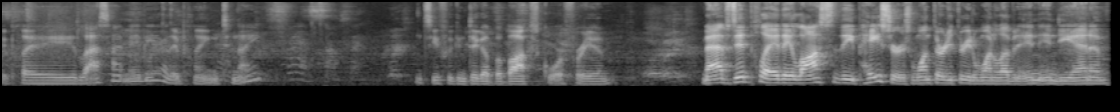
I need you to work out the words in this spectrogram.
They played last night, maybe? Are they playing tonight? Let's see if we can dig up a box score for you. Mavs did play. They lost to the Pacers 133 to 111 in Indiana.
